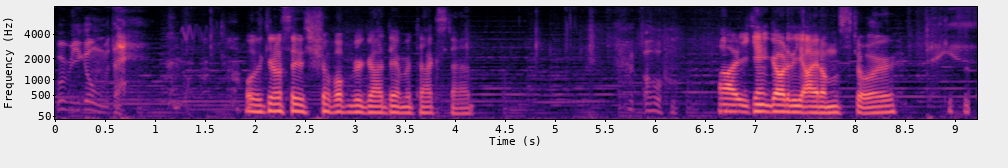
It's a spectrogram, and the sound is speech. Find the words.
Where were you going with that? I was gonna say shove up your goddamn attack stat. Oh, Uh, you can't go to the item store. dang it. It's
